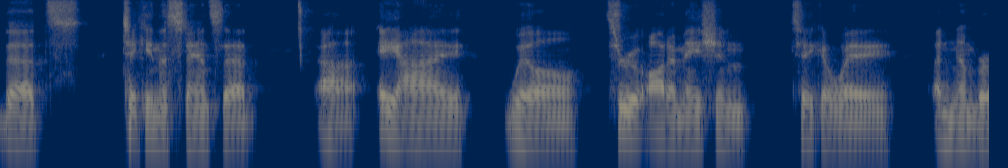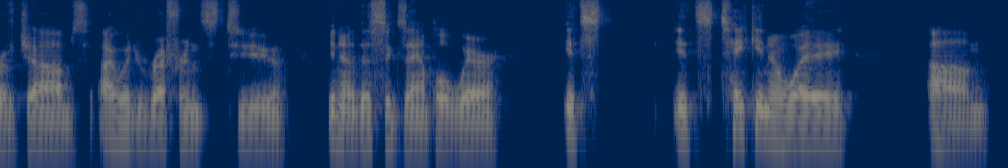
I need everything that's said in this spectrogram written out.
that's taking the stance that uh, AI will, through automation, take away a number of jobs. I would reference to you know this example where it's it's taking away um,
